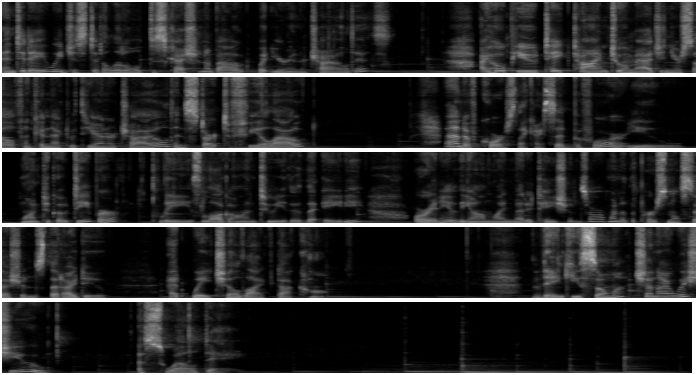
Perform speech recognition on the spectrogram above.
And today we just did a little discussion about what your inner child is. I hope you take time to imagine yourself and connect with your inner child and start to feel out and of course, like I said before, you want to go deeper, please log on to either the 80 or any of the online meditations or one of the personal sessions that I do at waychilllife.com. Thank you so much, and I wish you a swell day.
